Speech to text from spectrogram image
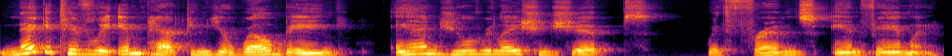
negatively impacting your well being and your relationships with friends and family.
